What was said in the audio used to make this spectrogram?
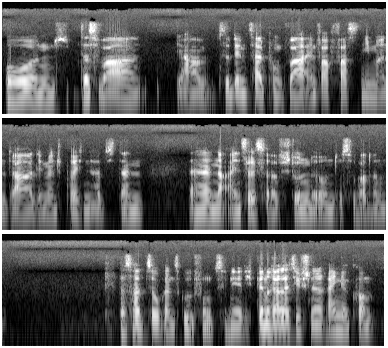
und das war, ja, zu dem Zeitpunkt war einfach fast niemand da. Dementsprechend hatte ich dann äh, eine Einzelsurfstunde und das war dann, das hat so ganz gut funktioniert. Ich bin relativ schnell reingekommen.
